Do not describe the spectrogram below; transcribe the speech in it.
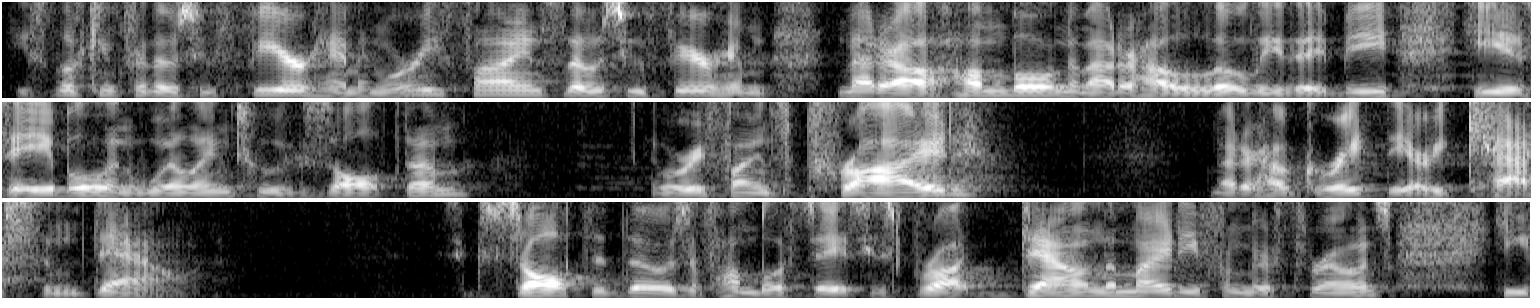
He's looking for those who fear him, and where he finds those who fear him, no matter how humble, no matter how lowly they be, he is able and willing to exalt them. And where he finds pride, no matter how great they are, he casts them down He's exalted those of humble estates. He's brought down the mighty from their thrones. He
